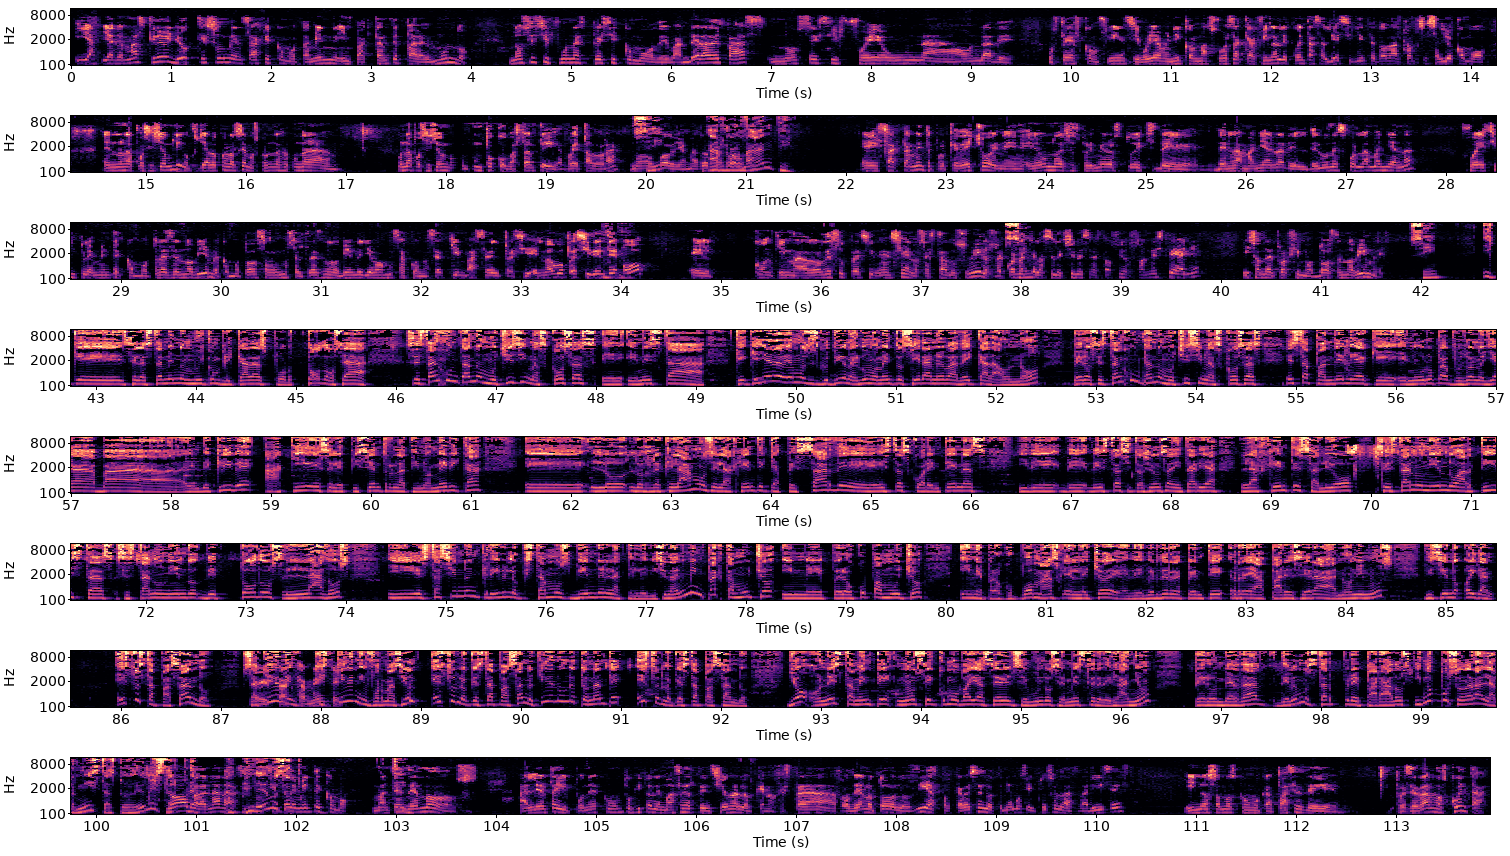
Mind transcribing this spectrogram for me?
y, y además creo yo que es un mensaje como también impactante para el mundo. No sé si fue una especie como de bandera de paz, no sé si fue una onda de ustedes confíen si voy a venir con más fuerza, que al final de cuentas al día siguiente Donald Trump sí salió como en una posición, digo, pues ya lo conocemos, con una, una, una posición un poco bastante retadora, no sí, puedo llamar de otra arrogante. forma. Exactamente, porque de hecho en, uno de sus primeros tweets de, de en la mañana, del, de lunes por la mañana, fue simplemente como 3 de noviembre. Como todos sabemos, el 3 de noviembre ya vamos a conocer quién va a ser el, el nuevo presidente o el continuador de su presidencia en los Estados Unidos. Recuerda sí. que las elecciones en Estados Unidos son este año y son el próximo 2 de noviembre. Sí y que se las están viendo muy complicadas por todo, o sea, se están juntando muchísimas cosas en, en esta, que, ya lo habíamos discutido en algún momento si era nueva década o no, pero se están juntando muchísimas cosas, esta pandemia que en Europa pues bueno ya va en declive, aquí es el epicentro en Latinoamérica, eh, lo, los reclamos de la gente que a pesar de estas cuarentenas y de, de, de esta situación sanitaria, la gente salió, se están uniendo artistas, se están uniendo llegando de todos lados y está siendo increíble lo que estamos viendo en la televisión. A mí me impacta mucho y me preocupa mucho y me preocupó más el hecho de, de ver de repente reaparecer a Anonymous diciendo, oigan, esto está pasando. O sea, quieren, quieren, información, esto es lo que está pasando. Quieren un detonante, esto es lo que está pasando. Yo honestamente no sé cómo vaya a ser el segundo semestre del año, pero en verdad debemos estar preparados y no por sonar alarmistas, pero debemos estar No, para nada. Debemos simplemente como mantenernos alerta y poner como un poquito de más atención a lo que nos está rodeando todos los días, porque a veces lo tenemos incluso en las narices y no somos como capaces de pues de darnos cuenta.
